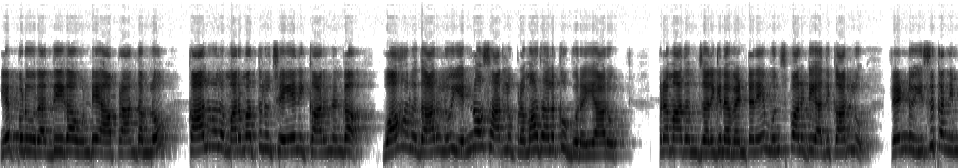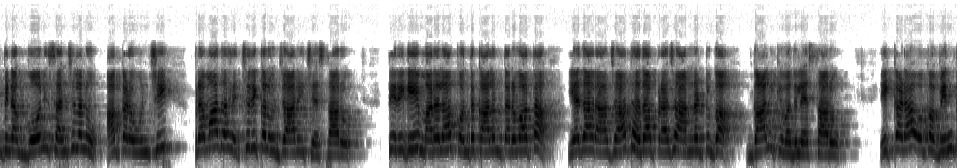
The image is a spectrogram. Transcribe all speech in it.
ఎప్పుడు రద్దీగా ఉండే ఆ ప్రాంతంలో కాలువల మరమ్మతులు చేయని కారణంగా వాహనదారులు ఎన్నోసార్లు ప్రమాదాలకు గురయ్యారు. ప్రమాదం జరిగిన వెంటనే మున్సిపాలిటీ అధికారులు రెండు ఇసుక నింపిన గోని సంచులను అక్కడ ఉంచి ప్రమాద హెచ్చరికలు జారీ చేస్తారు. తిరిగి మరలా కొంతకాలం తర్వాత యథా రాజా తదా ప్రజ అన్నట్టుగా గాలికి వదిలేస్తారు. ఇక్కడ ఒక వింత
